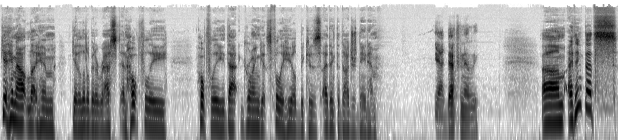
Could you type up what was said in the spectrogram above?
get him out, let him get a little bit of rest, and hopefully, hopefully that groin gets fully healed because I think the Dodgers need him. Yeah, definitely. Um, I think that's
